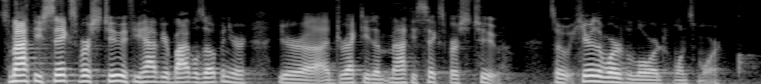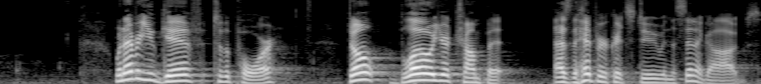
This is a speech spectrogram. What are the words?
So, Matthew 6, verse 2, if you have your Bibles open, you're, you're uh, directed to Matthew 6, verse 2. So, hear the word of the Lord once more. Whenever you give to the poor, don't blow your trumpet as the hypocrites do in the synagogues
